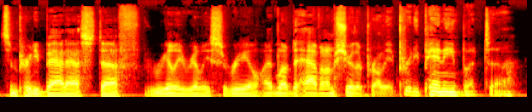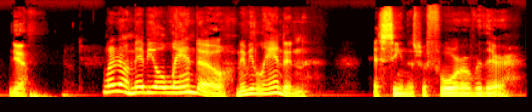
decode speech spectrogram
some pretty badass stuff. Really, really surreal. I'd love to have it. I'm sure they're probably a pretty penny, but uh, Yeah. I don't know. Maybe Orlando, maybe Landon has seen this before over there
